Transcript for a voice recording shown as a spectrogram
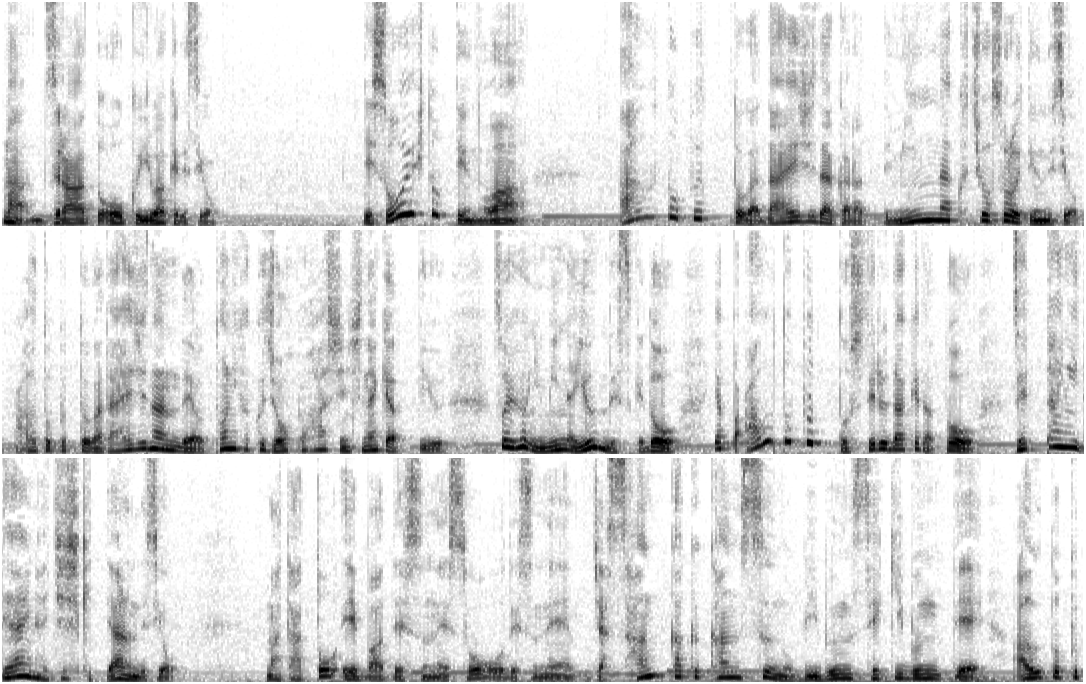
まあ、ずらーっと多くいるわけですよ。で、そういう人っていうのは、アウトプットが大事だからってみんな口を揃えて言うんですよ。アウトプットが大事なんだよ。とにかく情報発信しなきゃっていう、そういうふうにみんな言うんですけど、やっぱアウトプットしてるだけだと、絶対に出会えない知識ってあるんですよ。まあ、例えばですね、そうですね、じゃあ三角関数の微分積分ってアウトプッ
